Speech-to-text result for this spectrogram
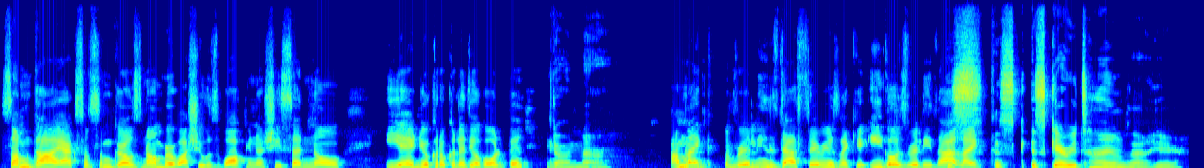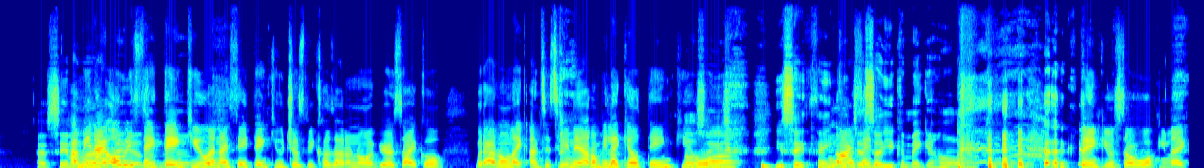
some guy asked for some girl's number while she was walking, and she said no. Y él yo creo que le dio golpe. Oh no. I'm like, really? Is that serious? Like your ego is really that It's, like? it's, it's scary times out here. I've seen. I I mean, I always say thank you, and I say thank you just because I don't know if you're a psycho, but I don't like entertain it. I don't be like, yo, thank you, Oh, so uh, you, you say thank No, you I just say- so you can make it home. thank you, and start walking like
